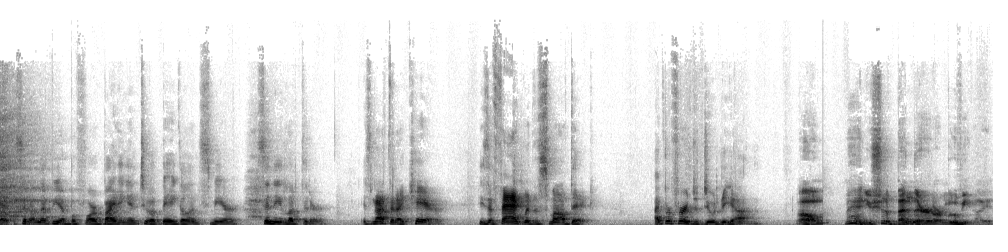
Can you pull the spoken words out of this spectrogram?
Uh, said Olympia before biting into a bagel and smear. Sidney looked at her. It's not that I care. He's a fag with a small dick. I prefer to do Leon. Oh man, you should have been there at our movie night.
